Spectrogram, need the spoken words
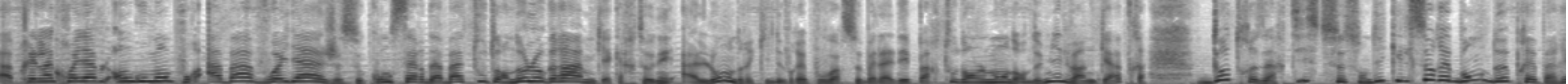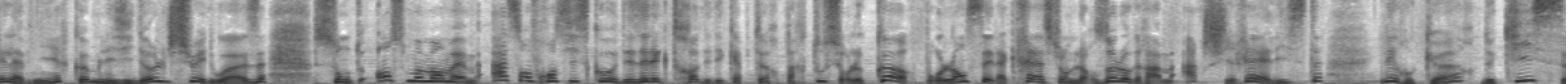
après l'incroyable engouement pour ABBA Voyage, ce concert d'ABBA tout en hologramme qui a cartonné à Londres et qui devrait pouvoir se balader partout dans le monde en 2024, d'autres artistes se sont dit qu'il serait bon de préparer l'avenir comme les idoles suédoises sont en ce moment même à San Francisco des électrodes et des capteurs partout sur le corps pour lancer la création de leurs hologrammes archi-réalistes, les rockers de Kiss.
